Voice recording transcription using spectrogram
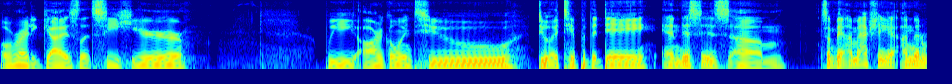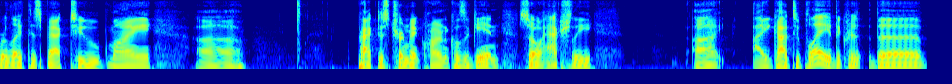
Alrighty, guys, let's see here. We are going to do a tip of the day, and this is um, something I'm actually I'm going to relate this back to my uh, practice tournament chronicles again. So actually, uh, I got to play the the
